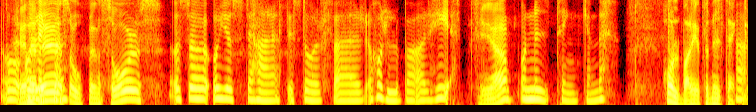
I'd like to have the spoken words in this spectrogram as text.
och, Generös, och, liksom, open source. och, så, och just det här att det står för hållbarhet Ja, och nytänkande. Hållbarhet och nytänkande.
